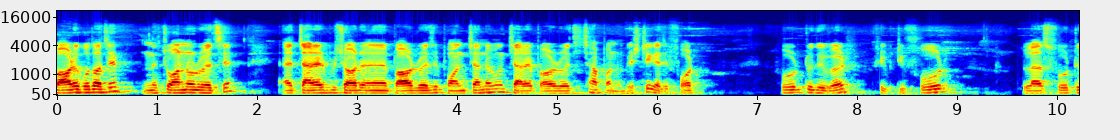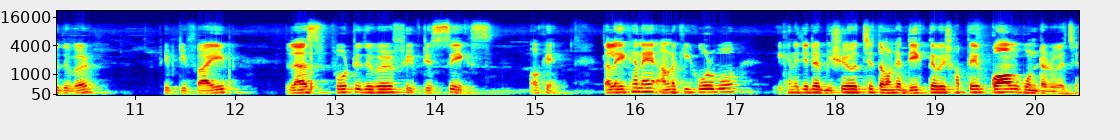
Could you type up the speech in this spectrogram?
পাওয়ারে কত আছে? চুয়ান্ন রয়েছে। চারের চর পাওয়ার রয়েছে পঞ্চান্ন এবং চারের পাওয়ার রয়েছে ছাপ্পান্ন। বেশ, ঠিক আছে four four to the power fifty four plus four to the power fifty five plus four to the power fifty six okay তাহলে এখানে আমরা কি করব? এখানে যেটা বিষয় হচ্ছে, তোমাকে দেখতে হবে সব থেকে কম কোনটা রয়েছে।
